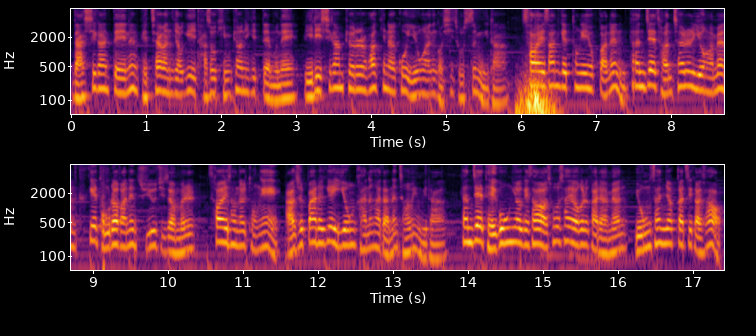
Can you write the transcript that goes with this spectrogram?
낮 시간대에는 배차 간격이 다소 긴 편이기 때문에 미리 시간표를 확인하고 이용하는 것이 좋습니다. 서해선 개통의 효과는 현재 전철을 이용하면 크게 돌아가는 주요 지점을 서해선을 통해 아주 빠르게 이용 가능하다는 점입니다. 현재 대곡역에서 소사역을 가려면 용산역까지 가서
